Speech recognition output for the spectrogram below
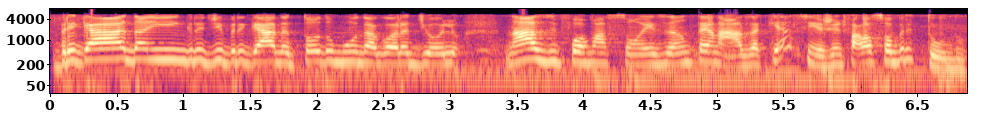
Obrigada, Ingrid. Obrigada todo mundo agora de olho nas informações antenadas. Aqui é assim, a gente fala sobre tudo.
